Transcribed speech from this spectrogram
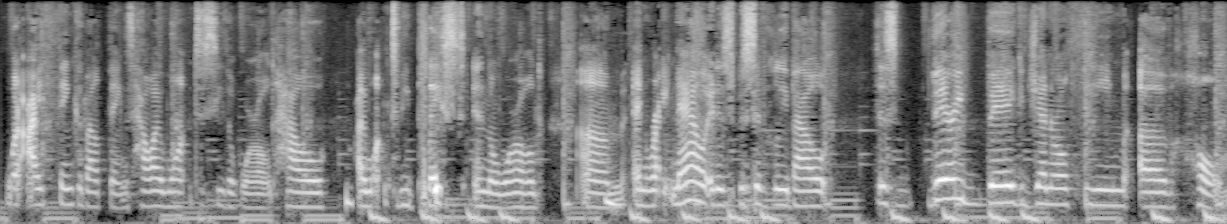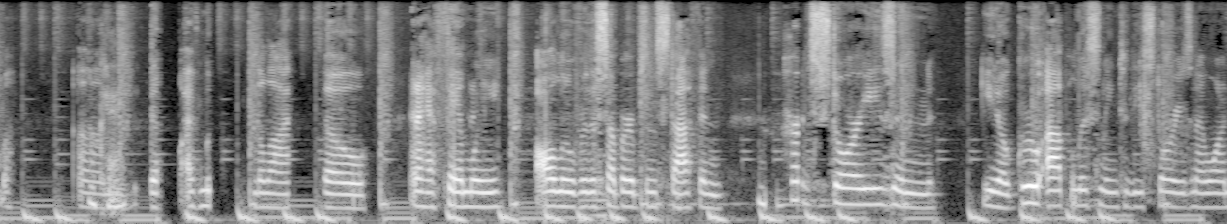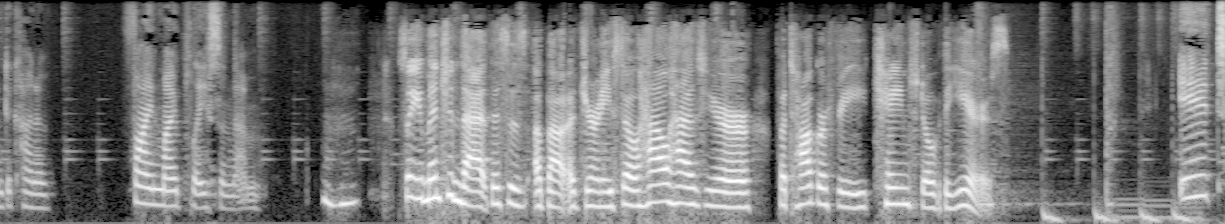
what I think about things, how I want to see the world, how I want to be placed in the world. Um, and right now, it is specifically about this very big general theme of home. Um, Okay. you know, I've moved a lot, so and I have family all over the suburbs and stuff, and heard stories and you know grew up listening to these stories, and I wanted to kind of find my place in them. Mm-hmm. So you mentioned that this is about a journey. So how has your photography changed over the years? It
